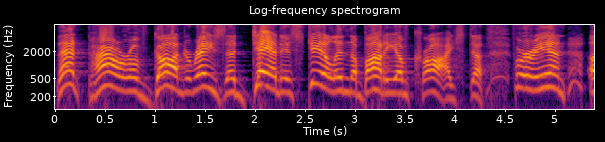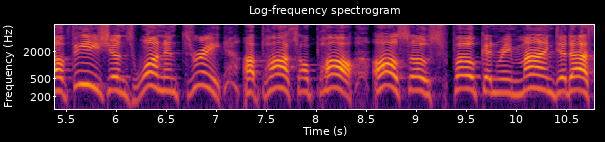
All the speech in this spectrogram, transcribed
That power of God to raise the dead is still in the body of Christ. For in Ephesians 1 and 3, Apostle Paul also spoke and reminded us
